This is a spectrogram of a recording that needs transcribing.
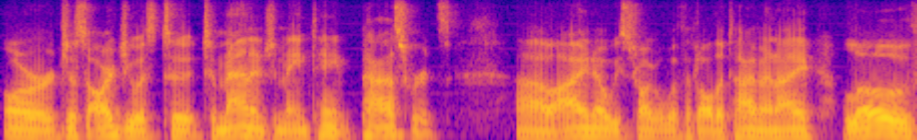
or just arduous to to manage and maintain passwords. Uh, I know we struggle with it all the time, and I loathe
